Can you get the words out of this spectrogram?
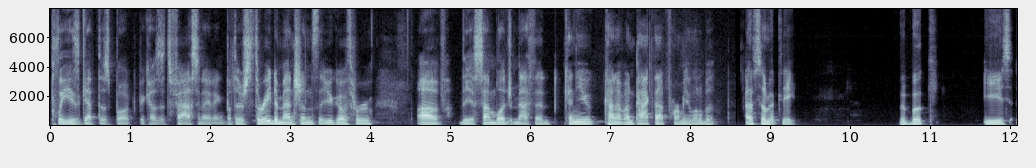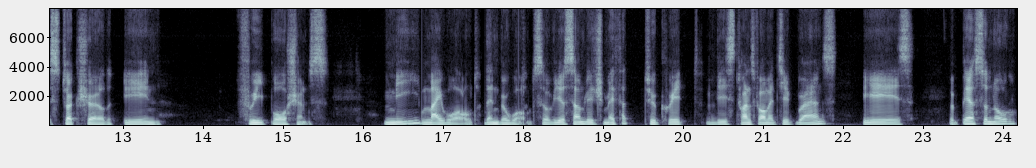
please get this book because it's fascinating. But there's three dimensions that you go through of the assemblage method. Can you kind of unpack that for me a little bit? Absolutely. The book is structured in three portions me my world then the world. So the assemblage method to create these transformative brands is the personal,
